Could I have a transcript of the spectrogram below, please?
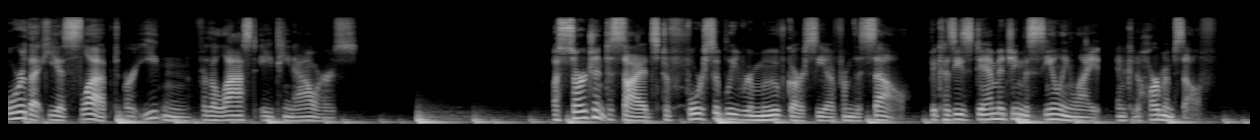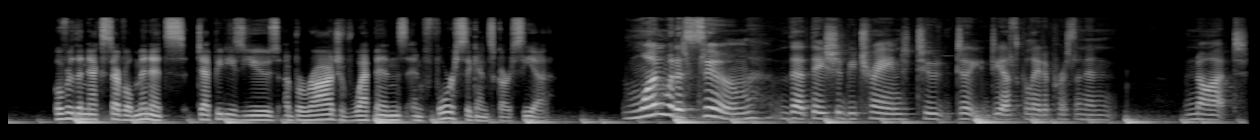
or that he has slept or eaten for the last 18 hours. A sergeant decides to forcibly remove Garcia from the cell because he's damaging the ceiling light and could harm himself. Over the next several minutes, deputies use a barrage of weapons and force against Garcia. One would assume that they should be trained to de escalate a person and not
